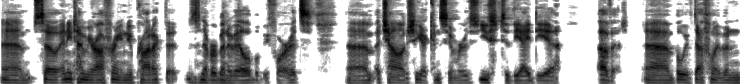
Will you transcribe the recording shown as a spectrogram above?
Um, so, anytime you're offering a new product that has never been available before, it's um, a challenge to get consumers used to the idea of it. Um, but we've definitely been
